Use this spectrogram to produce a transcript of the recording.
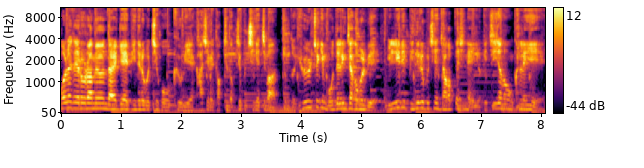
원래 대로라면 날개에 비늘을 붙이고 그 위에 가시를 덕지덕지 붙이겠지만 좀 더 효율적인 모델링 작업을 위해 일일이 비늘을 붙이는 작업 대신에 이렇게 찢어놓은 클레이에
